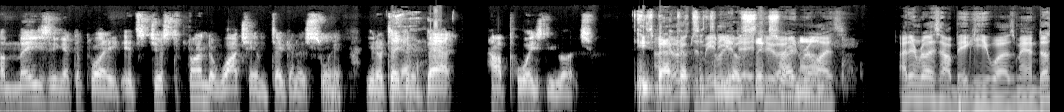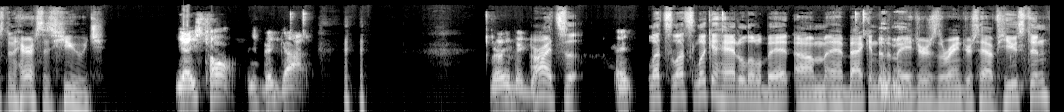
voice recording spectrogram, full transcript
amazing at the plate. It's just fun to watch him taking a swing. You know, taking yeah. a bat. How poised he looks. He's back up to three oh six right now. Realize, I didn't realize how big he was, man. Dustin Harris is huge. Yeah, he's tall. He's a big guy. Very big. Guy. All right, so and, let's let's look ahead a little bit. Um, and back into the majors. The Rangers have Houston,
